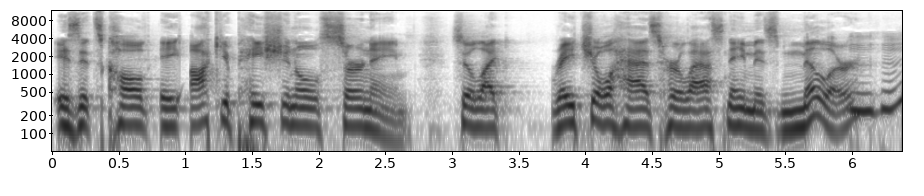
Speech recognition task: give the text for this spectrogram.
is it's called a occupational surname. So like Rachel has her last name is Miller, mm-hmm.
